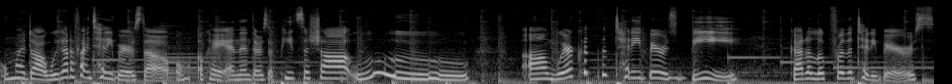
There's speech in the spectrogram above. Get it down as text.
Oh my dog, we gotta find teddy bears though. Okay, and then there's a pizza shop. Ooh. Um, where could the teddy bears be? Gotta look for the teddy bears.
